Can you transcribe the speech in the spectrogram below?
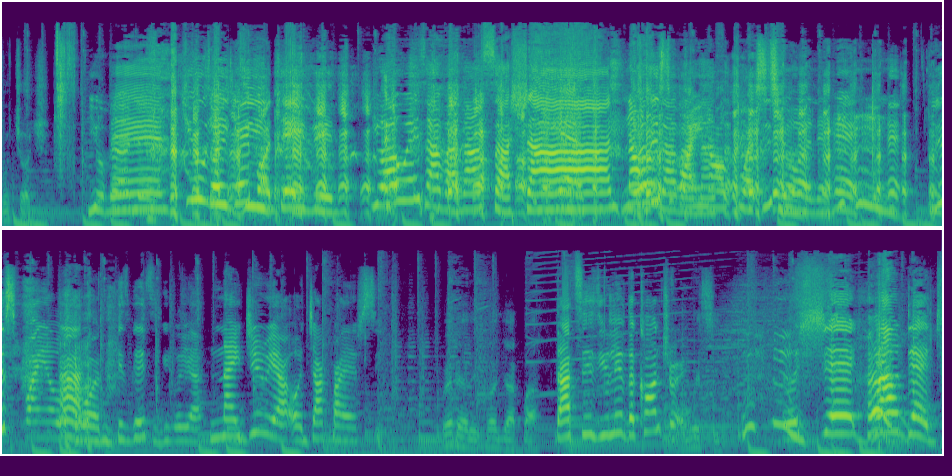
Go church. You Man, it. So he's going for David. You always have an answer, Shan. Yes. Now always this have an final question. This one, eh, eh, eh. this final Ah, one. He's going to give. Oh yeah. Nigeria or Jackpa FC? Where they call Japa? That is, you leave the country. Waiting. Oh shit. Grounded.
